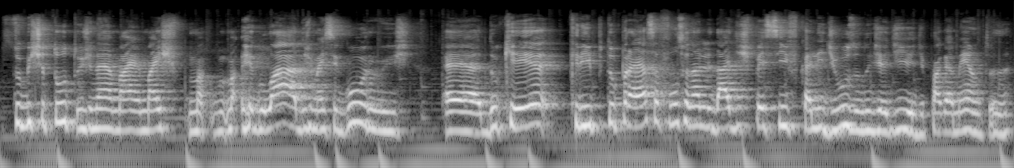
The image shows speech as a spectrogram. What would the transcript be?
substitutos, né, mais, mais, mais regulados, mais seguros, é, do que cripto para essa funcionalidade específica ali de uso no dia a dia, de pagamento, né?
